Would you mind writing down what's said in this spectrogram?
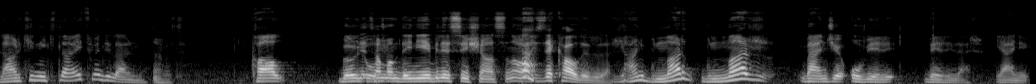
Larkin ikna etmediler mi? Evet. Kal böyle E, olacak. tamam deneyebilirsin şansını ama Heh. bizde kal dediler. Yani bunlar bunlar bence o veri veriler. Yani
